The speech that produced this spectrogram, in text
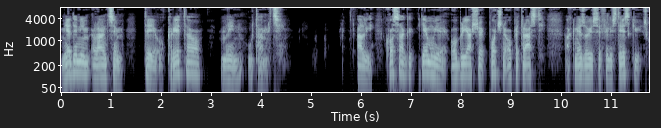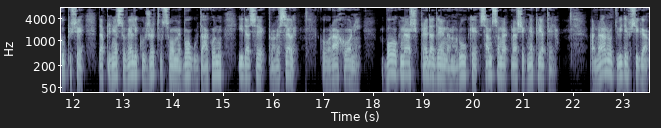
mjedenim lancem, te je okretao mlin u tamnici ali kosa gdje mu je obrijaše počne opet rasti, a knezovi se filistejski skupiše da prinesu veliku žrtvu svome bogu Dagonu i da se provesele. Govorahu oni, Bog naš predade nam ruke Samsona našeg neprijatelja, a narod vidjevši ga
